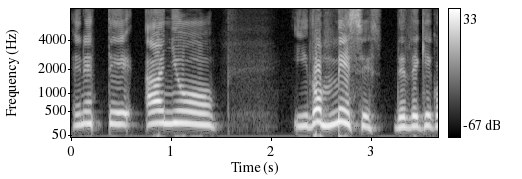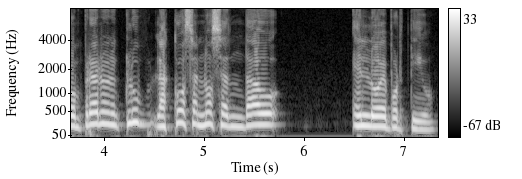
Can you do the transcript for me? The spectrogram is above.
en este año y dos meses desde que compraron el club, las cosas no se han dado en lo deportivo.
